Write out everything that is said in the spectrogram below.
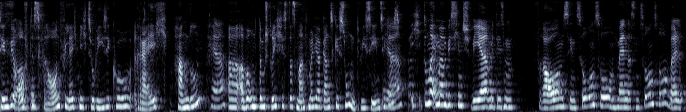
sehen wir oft, dass Frauen vielleicht nicht so risikoreich handeln, ja. Äh, aber unterm Strich ist das manchmal ja ganz gesund. Wie sehen Sie ja. das? Ich tue mir immer ein bisschen schwer mit diesem Frauen sind so und so und Männer sind so und so, weil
